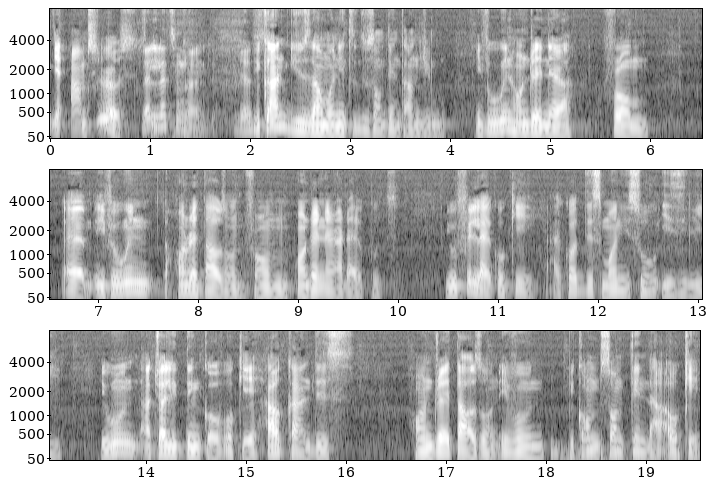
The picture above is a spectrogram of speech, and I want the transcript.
Yeah, I'm serious. Let, let him land. Yes. you can't use that money to do something tangible. If you win 100 naira from, um, if you win 100,000 from 100 naira that you put, you feel like, okay, I got this money so easily. You won't actually think of, okay, how can this hundred thousand even become something that okay,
